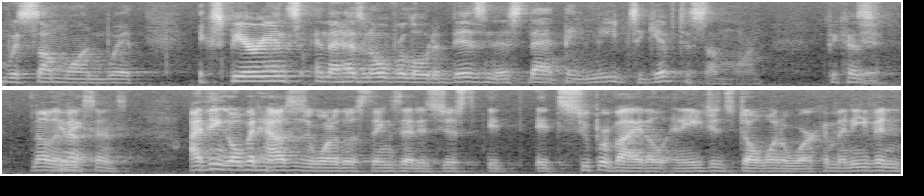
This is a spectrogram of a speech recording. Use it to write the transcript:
with someone with experience and that has an overload of business that they need to give to someone because Yeah. No, that you know, makes sense. I think open houses are one of those things that is just it, it's super vital, and agents don't want to work them. And even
